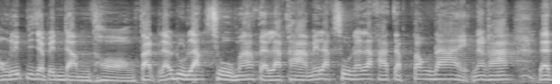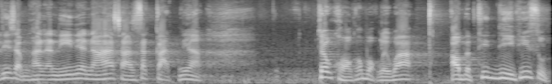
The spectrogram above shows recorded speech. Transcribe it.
ของลิปนี่จะเป็นดำทอง ตัดแล้วดูลักชูมากแต่ราคาไม่ลักชูนะราคาจับต้องได้นะคะ และที่สำคัญอันนี้เนี่ยนะสารสกัดเนี่ยเจ้าของเขาบอกเลยว่าเอาแบบที่ดีที่สุด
